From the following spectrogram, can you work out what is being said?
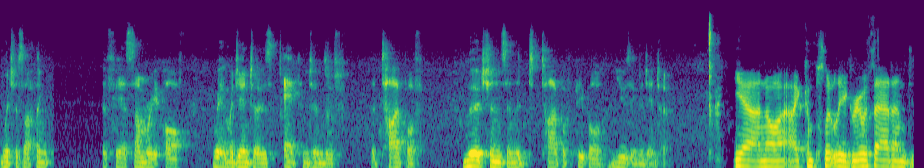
which is, I think, a fair summary of where Magento is at in terms of the type of merchants and the type of people using Magento. Yeah, no, I completely agree with that, and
